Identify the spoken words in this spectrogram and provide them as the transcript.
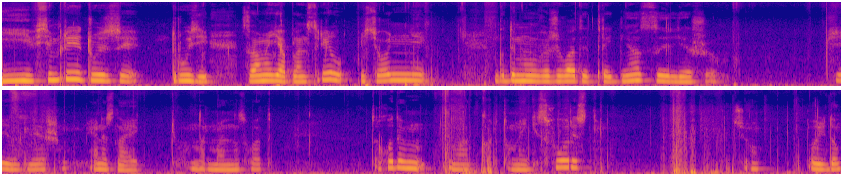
І всім привіт, друзі! Друзі! З вами я, Планстріл, і сьогодні будемо виживати три дня з Лешою. Чи з Лешем. Я не знаю, як його нормально назвати. Заходимо на карту Magus Forest. Все. Дом.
